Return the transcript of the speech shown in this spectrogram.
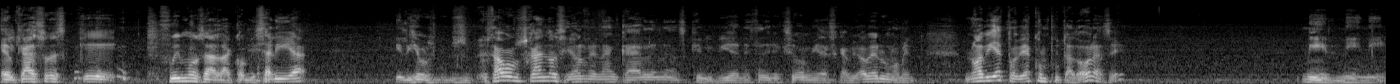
El caso es que fuimos a la comisaría y le dijimos, pues, estábamos buscando al señor Renan Cárdenas que vivía en esta dirección y ya se cambió. A ver un momento. No había todavía computadoras, ¿eh? Ni, ni, ni,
